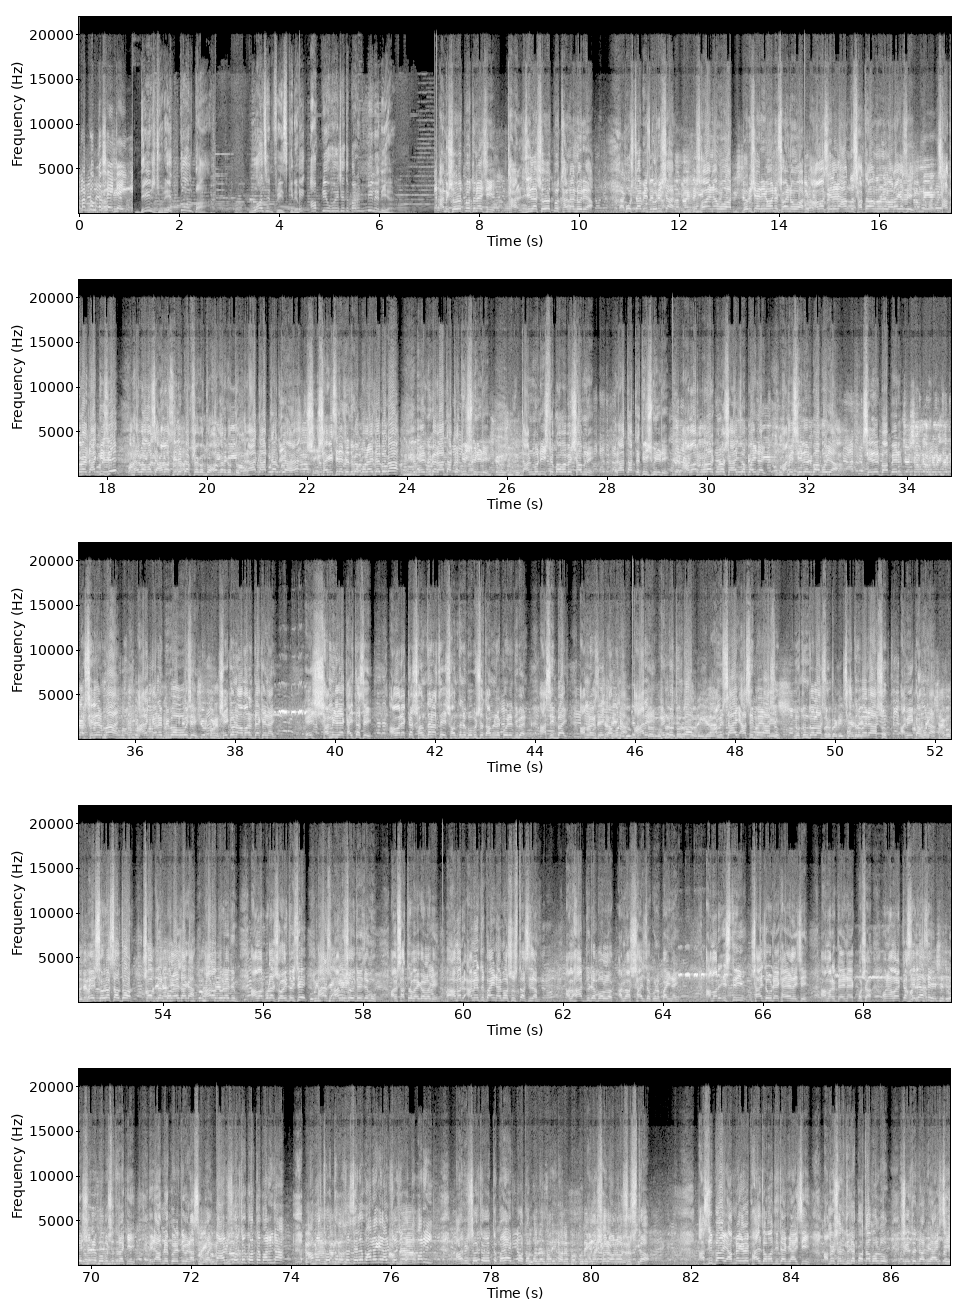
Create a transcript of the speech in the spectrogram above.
আমার প্রত্যাশা এটাই দেশ জুড়ে তোলপা ওয়াজ এন্ড ফ্রিজ কিনে আপনিও হয়ে যেতে পারেন মিলেনিয়ার আমি শরৎপুর তো নাইছি জেলা শরৎপুর থানা নড়িয়া। পোস্ট অফিস গরিশার ছয় নং ওয়ার্ড। গরিশার ইউনিয়নের ছয় নং ওয়ার্ড। আমার ছেলেরা আন্দোলন ছাত্র আন্দোলনে মারা গেছে। ছাত্ররা ডাক দিয়েছে আর আমার আমার ছেলে ব্যবসা করতো, হকার করতো। রাত আটটা শেখ হাসিনা যে দুটো পলাই যাইব গা দুটো রাত আটটা তিরিশ মিনিটে। ধানমন্ডি স্টেপ পাবের সামনে রাত আটটা তিরিশ মিনিটে। আমার পড়ার কোনো সাহায্য পাই নাই। আমি ছেলের বাপ হইয়া, ছেলের বাপের ছেলের মা আরেকখানে বিবাহ হয়েছে সেই কারণে আমার দেখে নাই। এই স্বামীরা খাইতাছে। আমার একটা সন্তান আছে এই সন্তানের ভবিষ্যৎ আপনারা করে দিবেন। আসিফ ভাই আমরা সেই কামনা। আর এই নতুন দল আমি চাই আসিফ ভাই আসুক নতুন দল আসুক ছাত্র ভাইরা আসুক আমি এই কামনা। এই সৌরাচাল দল সব দল পলায় জায়গা আরও দূরে দিম। আমার পড়া শহীদ হয়েছে আর আমি শহীদ হয়ে যাব। আমি ছাত্র ভাইকে লাগে। আমার আমি তো পাই না আমি অসুস্থ আছিলাম। আমি হাত দুটা বললক আমি আর সাহায্য কোনো পাই নাই। আমার স্ত্রী সাহায্য উঠে খাইয়া লাইছে আমার দেয় না এক পয়সা। আর আমার একটা ছেলে আছে এই ছেলের ভবিষ্যৎটা নাকি এটা আপনি করে দিবেন আসিফ ভাই আমি সহ্য করতে পারি না। আমার চোদ্দ বছর ছেলে মারা গেলে আমি সহ্য করতে পারি। আমি সহ্য করতে পারি আমি কথা বলতে পারি না। আমার শরীর অনেক অসুস্থ। আসিফ ভাই আপনার কাছে ফাইল জমা দিতে আমি আইছি। আপনার সাথে দুইটা কথা বলব সেই জন্য আমি আইছি।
